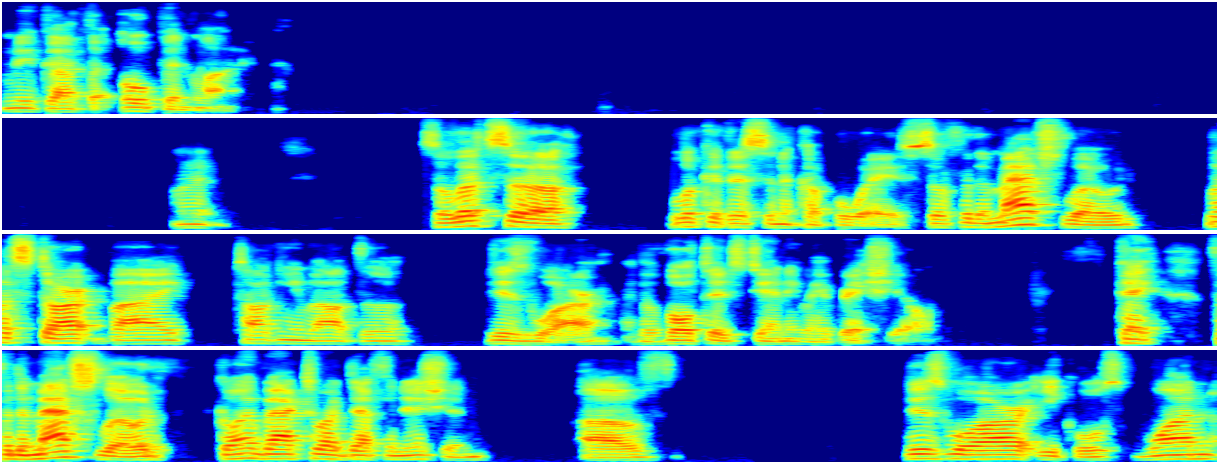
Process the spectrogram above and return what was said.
And we've got the open line. All right. So let's uh, look at this in a couple ways. So for the match load, let's start by talking about the VSWR, the voltage standing wave ratio. Okay, for the match load, going back to our definition of VSWR equals 1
